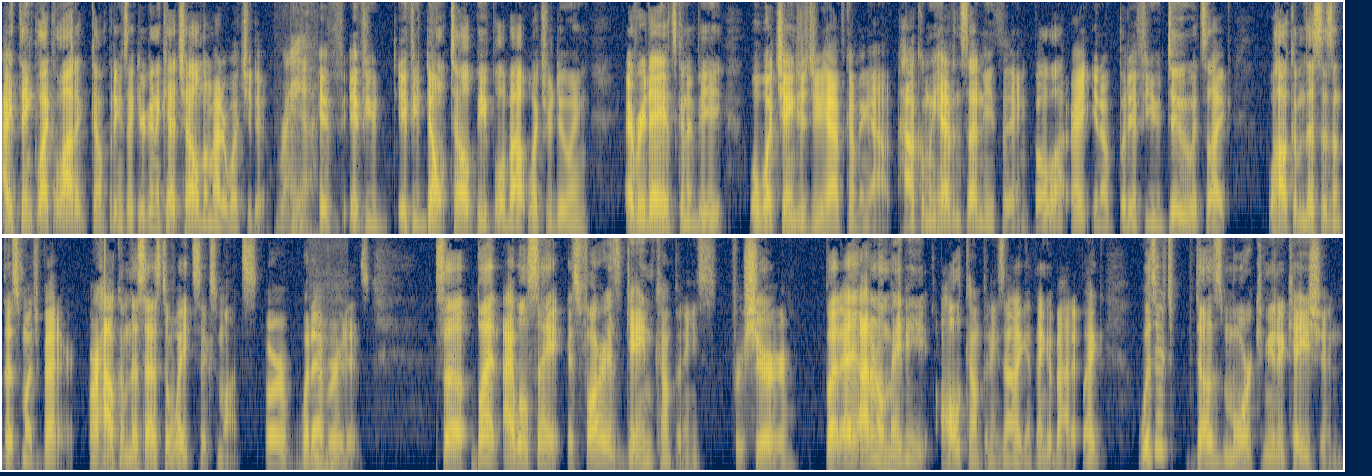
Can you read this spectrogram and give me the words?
I think like a lot of companies, like you're going to catch hell no matter what you do. Right. Yeah. If if you if you don't tell people about what you're doing every day, it's going to be well, what changes do you have coming out? How come we haven't said anything? Blah blah. Right. You know. But if you do, it's like, well, how come this isn't this much better, or how come this has to wait six months, or whatever mm-hmm. it is. So, but I will say, as far as game companies, for sure, but I, I don't know, maybe all companies. Now that I can think about it, like Wizards does more communication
